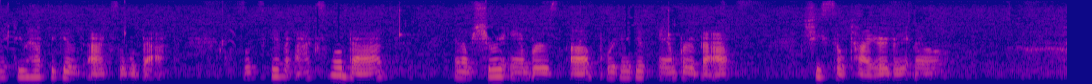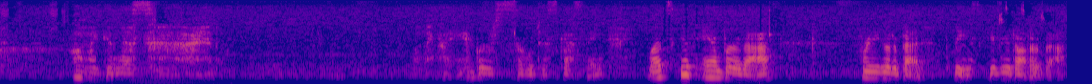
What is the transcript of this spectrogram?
I do have to give Axil a bath. So let's give Axil a bath. And I'm sure Amber's up. We're going to give Amber a bath. She's so tired right now. Oh my goodness. Oh my god, Amber is so disgusting. Let's give Amber a bath before you go to bed. Please, give your daughter a bath.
